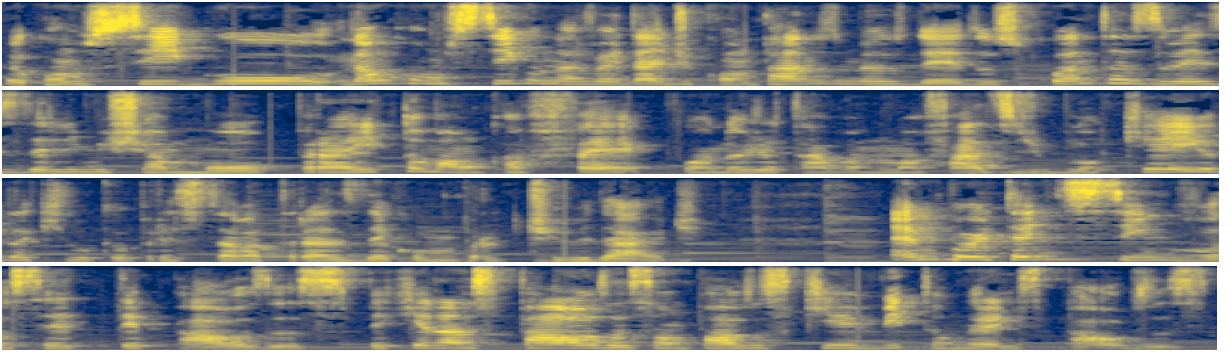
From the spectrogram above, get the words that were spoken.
Eu consigo, não consigo, na verdade, contar nos meus dedos quantas vezes ele me chamou para ir tomar um café quando eu já estava numa fase de bloqueio daquilo que eu precisava trazer como produtividade. É importante sim você ter pausas. Pequenas pausas são pausas que evitam grandes pausas.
